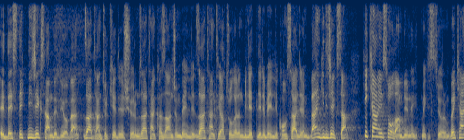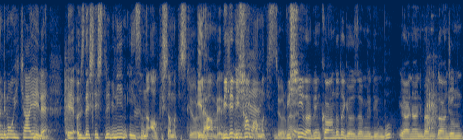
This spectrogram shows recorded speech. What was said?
e, destekleyeceksem de diyor ben. Zaten Türkiye'de yaşıyorum. Zaten kazancım belli. Zaten tiyatroların biletleri belli. Konserlerim. Ben gideceksem hikayesi olan birine gitmek istiyorum. Ve kendimi o hikayeyle e, özdeşleştirebileyim insanı alkışlamak istiyorum. İlham verici. Bir de bir İlham şey, almak istiyorum. Bir evet. şey var benim Kaan'da da gözlemlediğim bu. Yani hani ben daha önce onun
